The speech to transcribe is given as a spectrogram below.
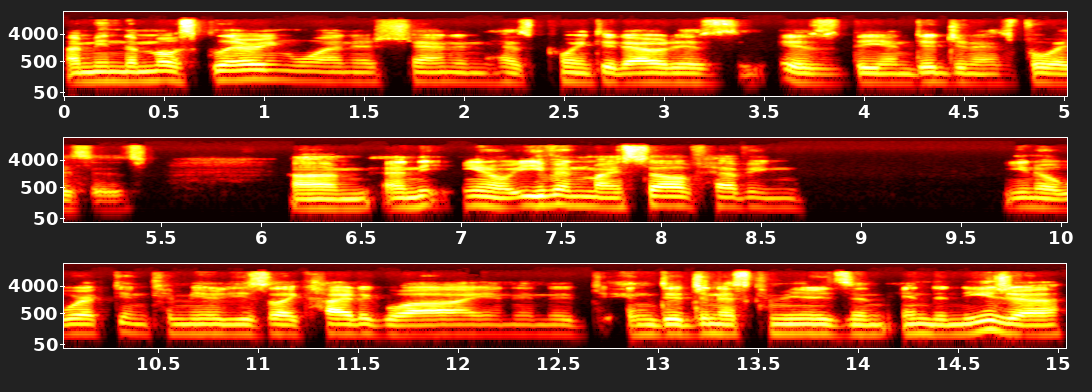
I mean, the most glaring one, as Shannon has pointed out, is is the indigenous voices, um, and you know, even myself having, you know, worked in communities like Haida Gwaii and in indigenous communities in Indonesia,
